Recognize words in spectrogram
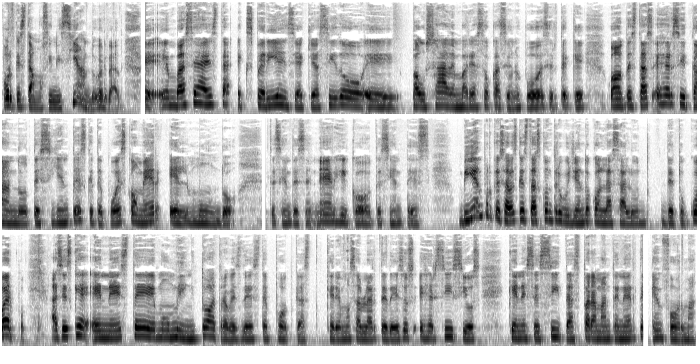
porque estamos iniciando, ¿verdad? Eh, en base a esta experiencia que ha sido eh, pausada en varias ocasiones, puedo decirte que cuando te estás ejercitando, te sientes que te puedes comer el mundo, te sientes enérgico, te sientes bien porque sabes que estás contribuyendo con la salud de tu cuerpo. Así es que en este momento, a través de este podcast, queremos hablarte de esos ejercicios que necesitas para mantenerte en forma,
